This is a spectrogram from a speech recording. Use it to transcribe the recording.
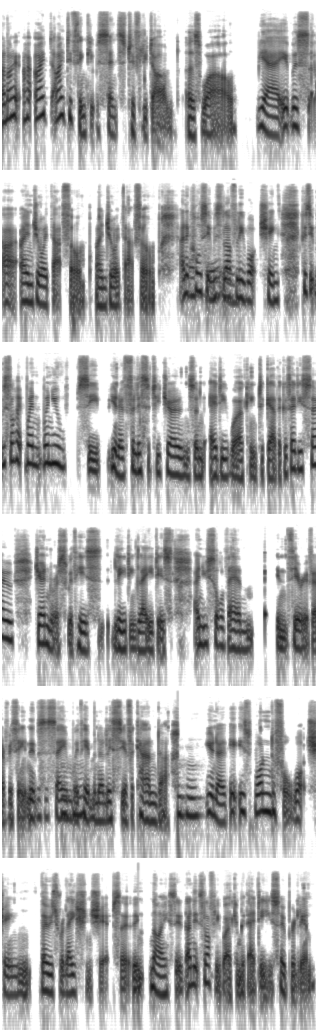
and i i i I did think it was sensitively done as well yeah, it was. I, I enjoyed that film. I enjoyed that film, and of course, it was lovely watching because it was like when when you see you know Felicity Jones and Eddie working together because Eddie's so generous with his leading ladies, and you saw them in Theory of Everything, and it was the same with Mhm. him and Alicia Vikander. Mhm. You know, it is wonderful watching those relationships. So nice, and it's lovely working with Eddie. He's so brilliant.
